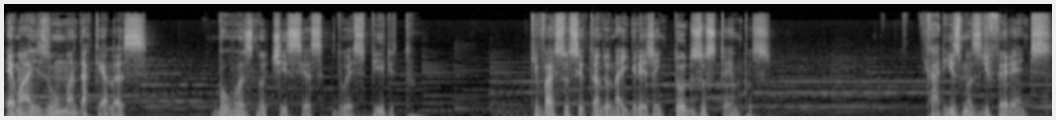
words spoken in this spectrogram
é mais uma daquelas boas notícias do Espírito que vai suscitando na igreja em todos os tempos carismas diferentes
